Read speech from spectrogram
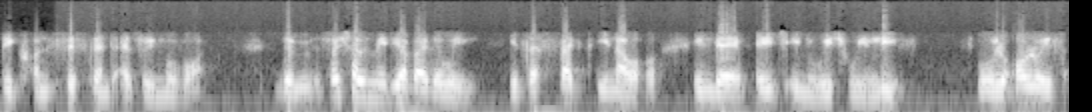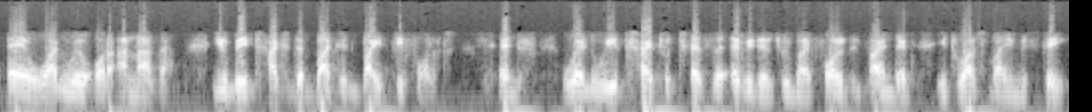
be consistent as we move on. The social media, by the way, is a fact in our in the age in which we live. We will always err one way or another. You may touch the button by default, and when we try to test the evidence, we might find that it was by mistake.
